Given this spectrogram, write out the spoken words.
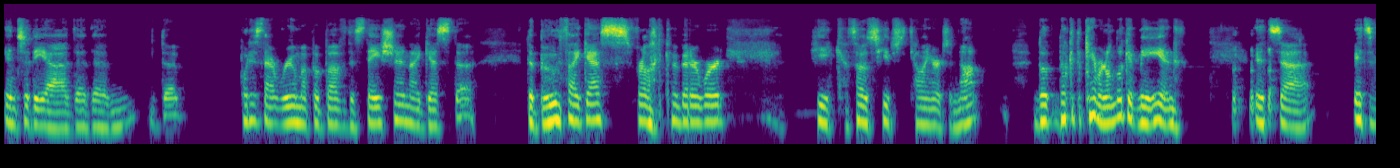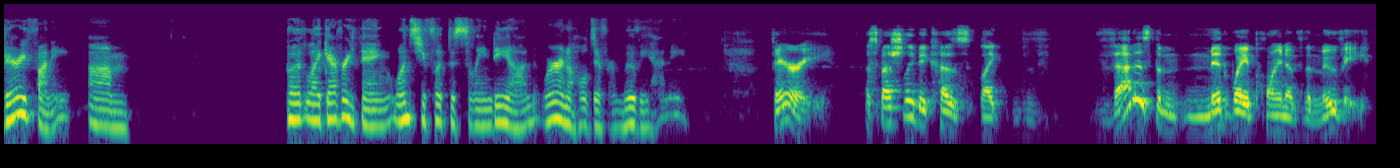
into the uh, the the the what is that room up above the station? I guess the the booth, I guess, for lack of a better word. He so he keeps telling her to not look look at the camera, don't look at me, and it's uh it's very funny. Um, but like everything, once you flip to Celine Dion, we're in a whole different movie, honey. Very, especially because like th- that is the midway point of the movie.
